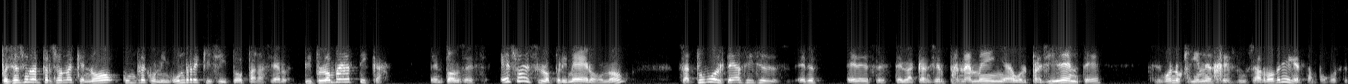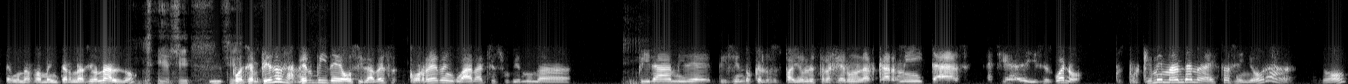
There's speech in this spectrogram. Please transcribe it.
pues es una persona que no cumple con ningún requisito para ser diplomática. Entonces, eso es lo primero, ¿no? O sea, tú volteas y dices, eres, eres este, la canción panameña o el presidente, bueno, ¿quién es Jesús Rodríguez? Tampoco es que tenga una fama internacional, ¿no? Sí, sí, y sí. pues empiezas a ver videos y la ves correr en Guarache subiendo una pirámide diciendo que los españoles trajeron las carnitas. Y dices, bueno, pues ¿por qué me mandan a esta señora? ¿No?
